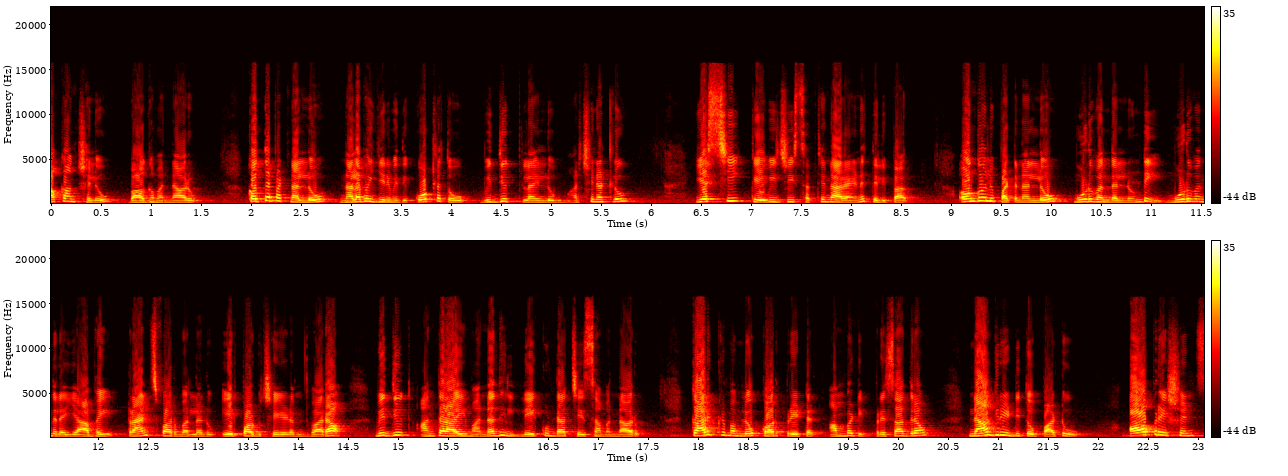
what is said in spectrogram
ఆకాంక్షలో భాగమన్నారు. కొత్తపట్నంలో నలభై ఎనిమిది కోట్లతో విద్యుత్ లైన్లు మార్చినట్లు ఎస్సీ కేవీజీ సత్యనారాయణ తెలిపారు. ఒంగోలు పట్టణంలో మూడు వందల నుండి మూడు వందల యాభై ట్రాన్స్ఫార్మర్లను ఏర్పాటు చేయడం ద్వారా విద్యుత్ అంతరాయం అన్నది లేకుండా చేశామన్నారు. కార్యక్రమంలో కార్పొరేటర్ అంబటి ప్రసాదరావు నాగిరెడ్డితో పాటు operations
